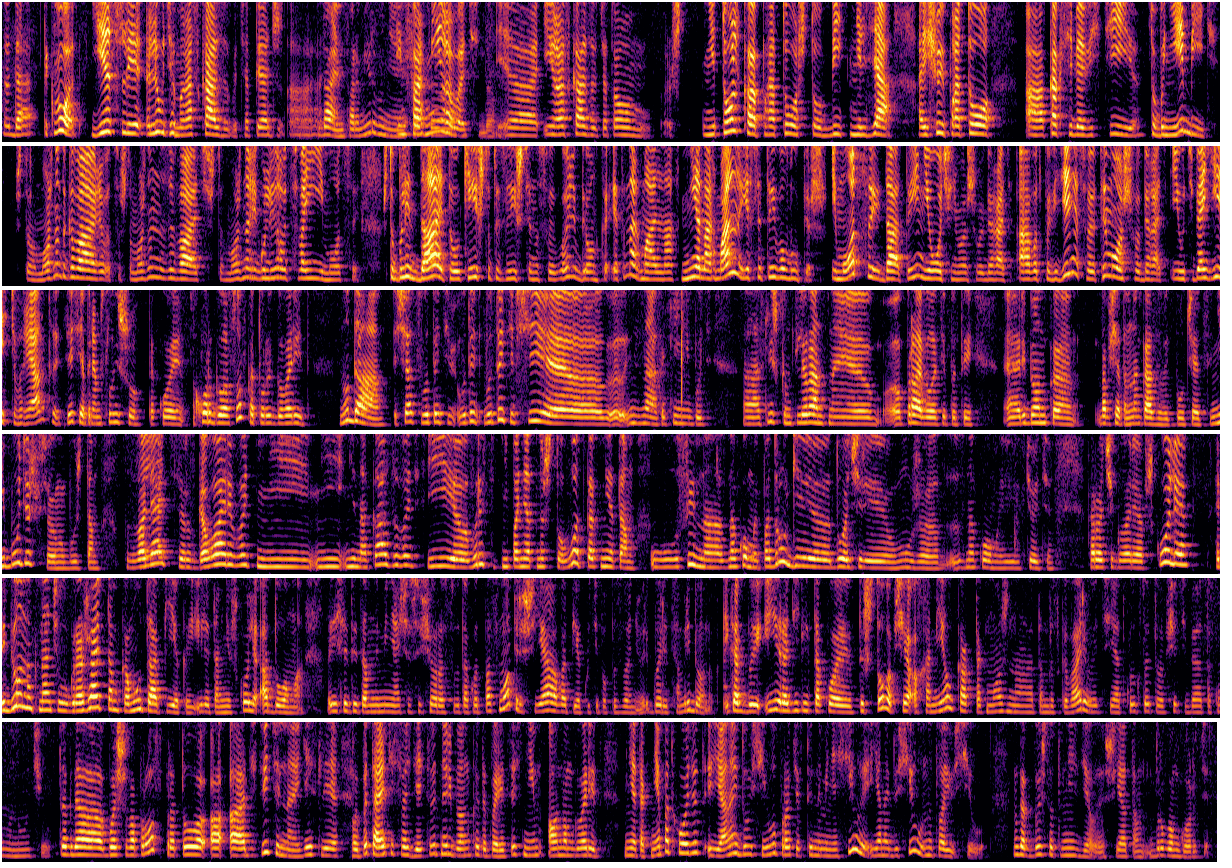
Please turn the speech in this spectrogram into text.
Да. Так вот, если людям рассказывать, опять же... А, да, информирование. Информировать это... да. Э, и рассказывать о том, что не только про то, что бить нельзя, а еще и про то, а, как себя вести, чтобы не бить, что можно договариваться, что можно называть, что можно регулировать свои эмоции, что, блин, да, это окей, что ты злишься на своего ребенка, это нормально. Ненормально, если ты его лупишь. Эмоции, да, ты не очень можешь выбирать, а вот поведение свое ты можешь выбирать, и у тебя есть варианты. Здесь я прям слышу такой хор голосов, который говорит, ну да, сейчас вот эти, вот эти, вот эти все, э, не знаю, какие-нибудь э, слишком толерантные э, правила, типа ты ребенка вообще там наказывать, получается, не будешь, все, ему будешь там позволять, разговаривать, не, не, не наказывать, и вырастет непонятно что. Вот как мне там у сына знакомой подруги, дочери, мужа знакомой тети, короче говоря, в школе ребенок начал угрожать там кому-то опекой, или там не в школе, а дома. Если ты там на меня сейчас еще раз вот так вот посмотришь, я в опеку типа позвоню, говорит сам ребенок. И как бы и родитель такой, ты что вообще охамел, как так можно там разговаривать, и откуда кто это вообще тебя такому научил? Тогда больше вопрос про то, а, а действительно, если вы пытаетесь воздействовать на ребенка и договориться с ним, а он вам говорит, мне так не подходит, и я найду силу против ты на меня силы, и я найду силу на твою силу. Ну, как бы что-то не сделаешь, я там в другом городе.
